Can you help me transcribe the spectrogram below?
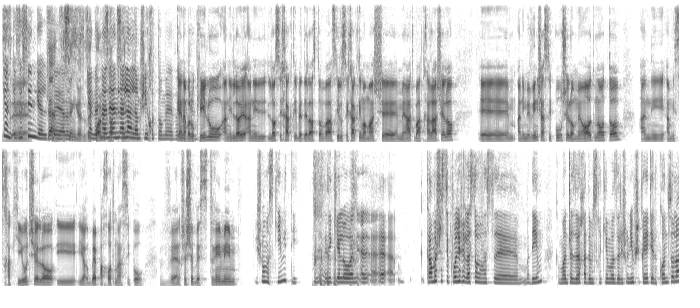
כן, כי זה סינגל. כן, זה סינגל, זה כן, כל משחק אין- אין סינגל. לאן להמשיך אותו מעבר. כן, אבל הוא כאילו, אני לא, אני לא שיחקתי of Us, כאילו שיחקתי ממש אה, מעט בהתחלה שלו. אה, אני מבין שהסיפור שלו מאוד מאוד טוב, אני, המשחקיות שלו היא, היא הרבה פחות מהסיפור. ואני חושב שבסטרימים, מישהו מסכים איתי. אני- כאילו, אני- אה, אה, אה, כמה שסיפרו לי שלאסטובס מדהים, כמובן שזה אחד המשחקים הזה הראשונים שקניתי לקונסולה,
